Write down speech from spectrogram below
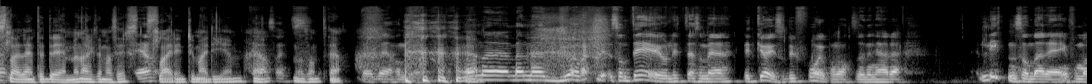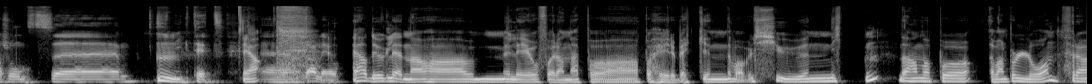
slide inn til DM-en, er det ikke det man sier? Ja. Slide into my DM. Ja, noe sånt, ja. Det, men, men du har vært, sånn, det er jo litt det som er litt gøy, så du får jo på en måte den liten sånn der informasjonssniktitt uh, mm. ja. uh, fra Leo. Jeg hadde jo gleden av å ha Leo foran meg på, på høyrebekken. Det var vel 2019, da han var på, da var han på lån fra,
